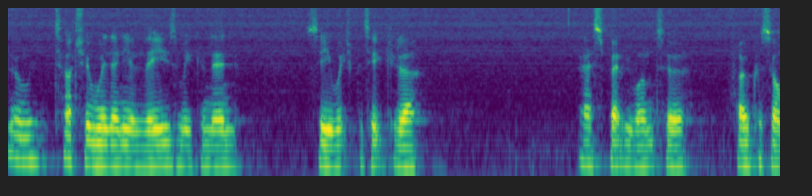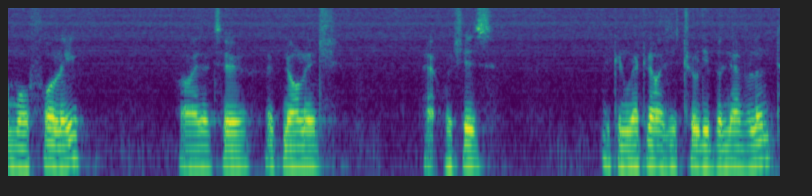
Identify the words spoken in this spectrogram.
So we touch in with any of these, we can then see which particular aspect we want to focus on more fully either to acknowledge that which is we can recognize is truly benevolent,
